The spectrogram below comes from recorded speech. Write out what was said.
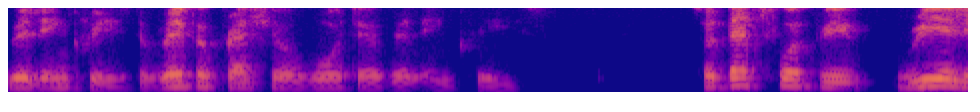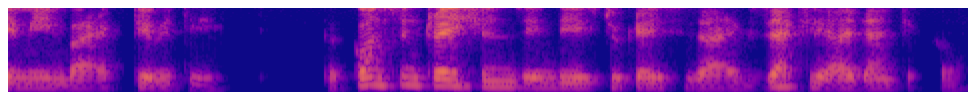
will increase. The vapor pressure of water will increase. So that's what we really mean by activity. The concentrations in these two cases are exactly identical,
